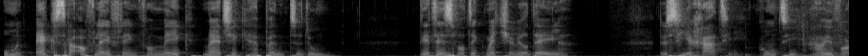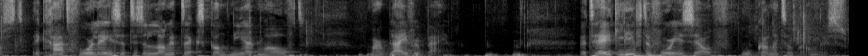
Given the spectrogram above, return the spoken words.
om een extra aflevering van Make Magic Happen te doen. Dit is wat ik met je wil delen. Dus hier gaat hij. Komt hij. Hou je vast. Ik ga het voorlezen. Het is een lange tekst, kan het niet uit mijn hoofd. Maar blijf erbij. Het heet Liefde voor jezelf. Hoe kan het ook anders?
